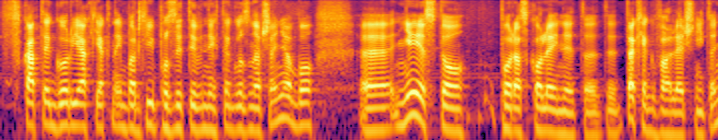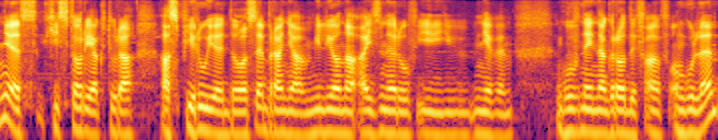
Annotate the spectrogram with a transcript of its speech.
w kategoriach jak najbardziej pozytywnych tego znaczenia, bo e, nie jest to po raz kolejny, to, to, tak jak Waleczni, to nie jest historia, która aspiruje do zebrania miliona Eisnerów i nie wiem, głównej nagrody w, w Ongulem,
